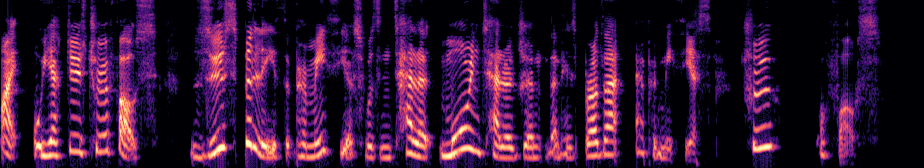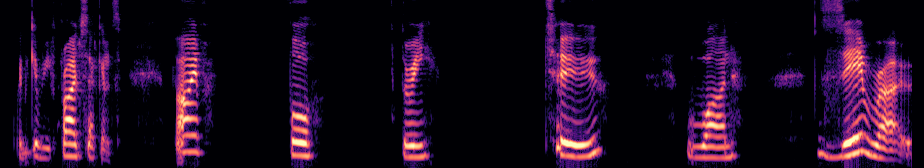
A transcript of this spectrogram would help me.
Right, all you have to do is true or false. Zeus believed that Prometheus was intelli- more intelligent than his brother Epimetheus. True or false? I'm going to give you five seconds. Five, four, three, two, one, zero.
